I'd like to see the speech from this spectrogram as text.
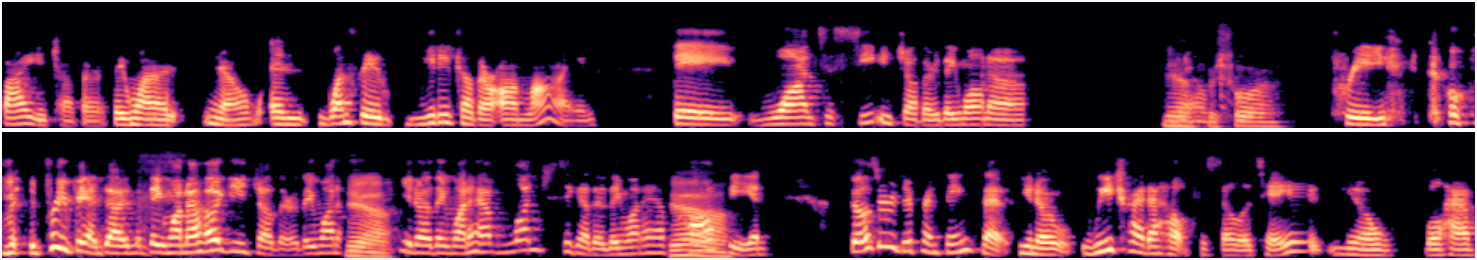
by each other. They want to, you know, and once they meet each other online, they want to see each other. They want to, yeah, you know, for sure. Pre-COVID, pre-pandemic, they want to hug each other. They want to, yeah. you know, they want to have lunch together. They want to have yeah. coffee, and those are different things that you know we try to help facilitate you know we'll have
